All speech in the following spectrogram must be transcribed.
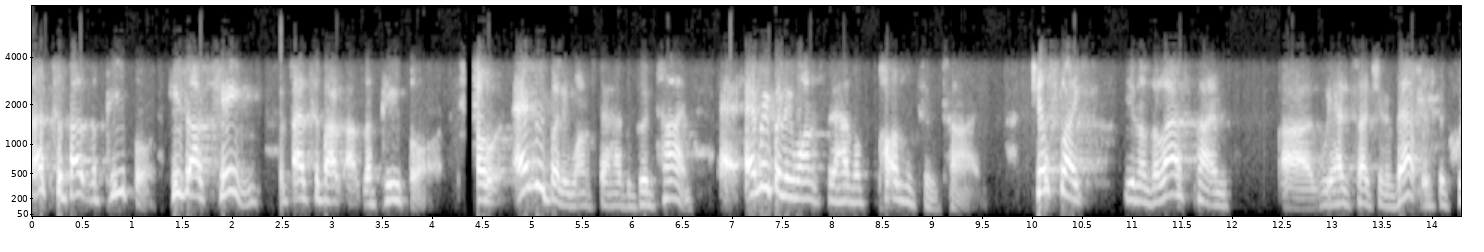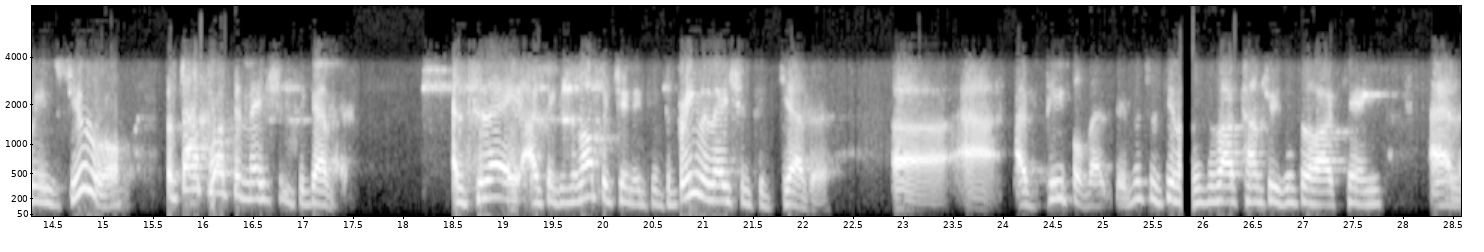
That's about the people. He's our king, but that's about the people. So everybody wants to have a good time. Everybody wants to have a positive time. Just like, you know, the last time uh, we had such an event was the Queen's funeral, but that brought the nation together. And today, I think is an opportunity to bring the nation together uh, as people that this is, you know, this is our country, this is our king, and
